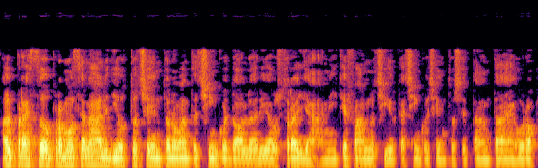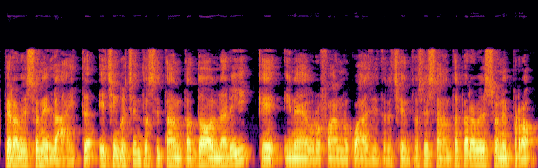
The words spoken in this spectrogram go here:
al prezzo promozionale di 895 dollari australiani, che fanno circa 570 euro per la versione light e 570 dollari che in euro fanno quasi 360 per la versione pro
